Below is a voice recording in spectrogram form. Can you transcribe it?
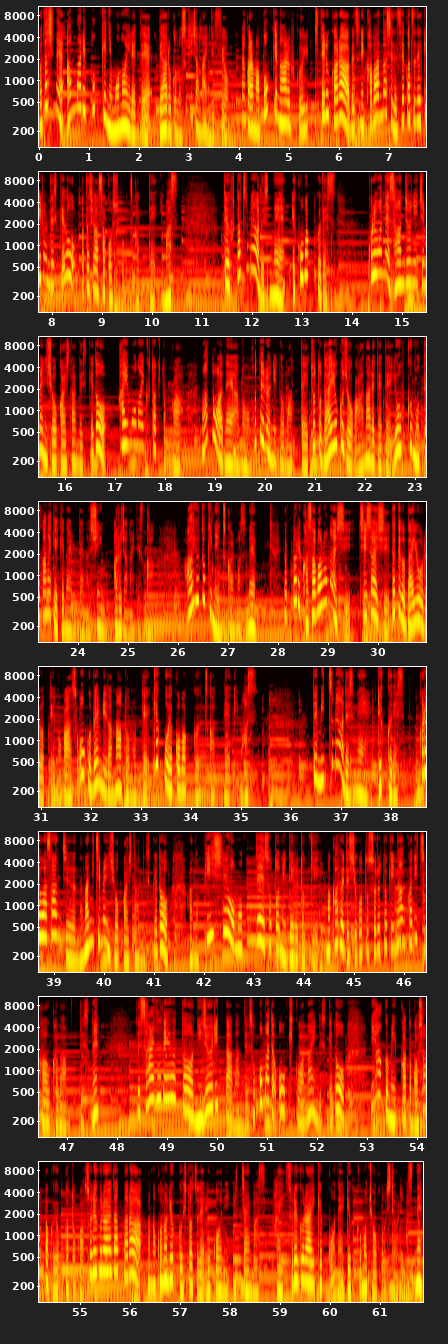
私ねあんまりポッケに物入れて出歩くの好きじゃないんですよ。だからまあポッケのある服着てるから別にカバンなしで生活できるんですけど私はサコッシュを使っています。で2つ目はですねエコバッグです。これはね30日目に紹介したんですけど買い物行く時とかあとはねあのホテルに泊まってちょっと大浴場が離れてて洋服持ってかなきゃいけないみたいなシーンあるじゃないですか。ああいう時に使いますね。やっぱりかさばらないし小さいしだけど大容量っていうのがすごく便利だなと思って結構エコバッグ使っています。で3つ目はですねリュックです。これは37日目に紹介したんですけどあの PC を持って外に出る時、まあ、カフェで仕事する時なんかに使うカバンですね。でサイズで言うと20リッターなんでそこまで大きくはないんですけど2泊3日とか3泊4日とかそれぐらいだったらあのこのリュック1つで旅行に行っちゃいます。はい。それぐらい結構ねリュックも重宝しておりますね。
